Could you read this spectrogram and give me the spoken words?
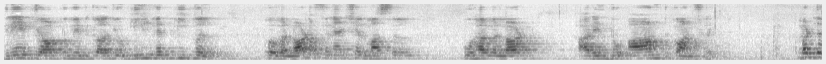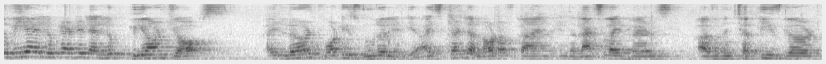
great job to me because you deal with people who have a lot of financial muscle, who have a lot, are into armed conflict. But the way I look at it, I look beyond jobs. I learned what is rural India. I spent a lot of time in the Naxalite belts. I was in Chhattisgarh,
